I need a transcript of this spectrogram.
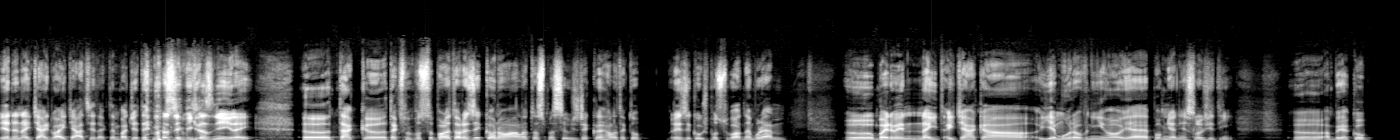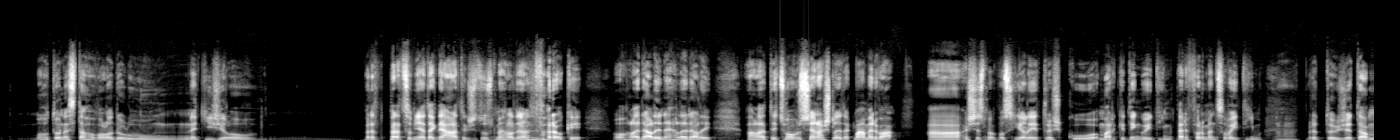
jeden ajťák, dva ajťáci, tak ten budget je prostě výrazně jiný. Uh, tak, uh, tak jsme podstupovali to riziko, no, ale to jsme si už řekli, hele, tak to riziko už podstupovat nebudem. Uh, by the way, najít ajťáka jemu rovnýho je poměrně složitý, uh, aby jako ho to nestahovalo dolů, netížilo pr- pracovně a tak dále, takže to jsme hledali dva roky, o, hledali, nehledali, ale teď jsme ho prostě našli, tak máme dva a ještě jsme posílali trošku marketingový tým, performanceový tým, uh-huh. protože tam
